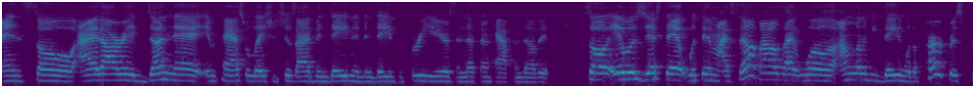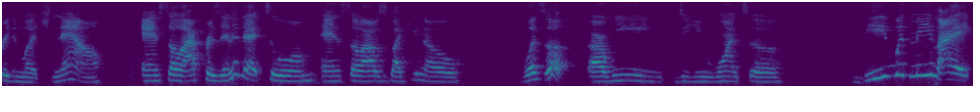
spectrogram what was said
And so I had already done that in past relationships. I've been dating, and been dating for three years and nothing happened of it. So it was just that within myself, I was like, well, I'm going to be dating with a purpose pretty much now. And so I presented that to him. And so I was like, you know, what's up? Are we, do you want to be with me like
